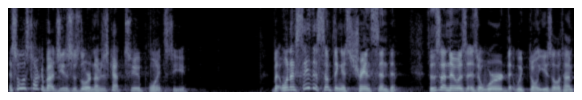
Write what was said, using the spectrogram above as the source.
And so let's talk about Jesus as Lord. And I've just got two points to you. But when I say that something is transcendent, so this I know is, is a word that we don't use all the time,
